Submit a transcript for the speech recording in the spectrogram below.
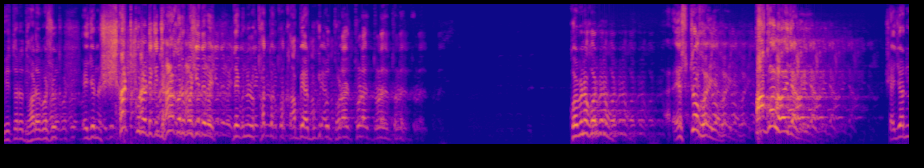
ভিতরে ধরে বসুক এই জন্য ষাট করে এটাকে ঝাড়া করে বসিয়ে দেবে। দেখবেন লোক থর করে কাঁপবে আর বুকের থোড়া থোড়া থোড়া থোড়া করবে না করবে না। স্ট্রোক হয়ে যাবে পাগল হয়ে যাবে। সেই জন্য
